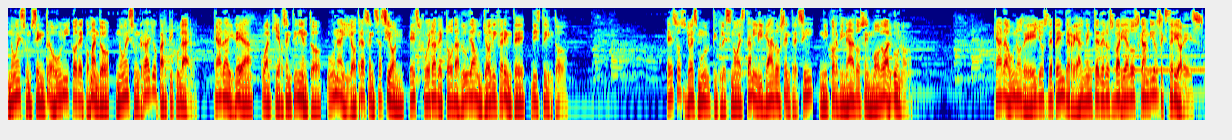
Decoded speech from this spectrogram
no es un centro único de comando, no es un rayo particular. Cada idea, cualquier sentimiento, una y otra sensación, es fuera de toda duda un yo diferente, distinto. Esos yoes múltiples no están ligados entre sí, ni coordinados en modo alguno. Cada uno de ellos depende realmente de los variados cambios exteriores.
